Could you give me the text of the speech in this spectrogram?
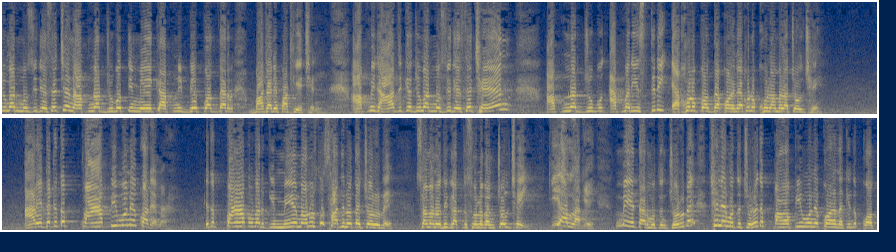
জুমার মসজিদে এসেছেন, আপনার যুবতী মেয়েকে আপনি বেপর্দার বাজারে পাঠিয়েছেন। আপনি যে আজকে জুমার মসজিদে এসেছেন, আপনার যুব আপনার স্ত্রী এখনও পর্দা করেন এখনও খোলামেলা চলছে। আর এটাকে তো পাপই মনে করে না। এটা পাপ আবার কি? মেয়ে মানুষ তো স্বাধীনতা চলবে। সমান অধিকার তো স্লোগান চলছেই। কি আর লাগে? মেয়ে তার মতন চলবে, ছেলের মতো চলবে তো পাপই মনে করে না, কিন্তু কত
